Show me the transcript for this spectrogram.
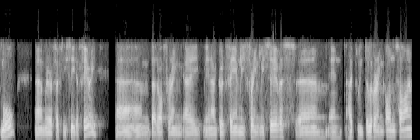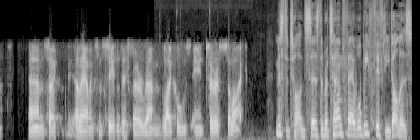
small. Um, we're a 50-seater ferry, um, but offering a you know good family friendly service um, and hopefully delivering on time. Um, so allowing some certainty for um, locals and tourists alike. Mr. Todd says the return fare will be $50,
